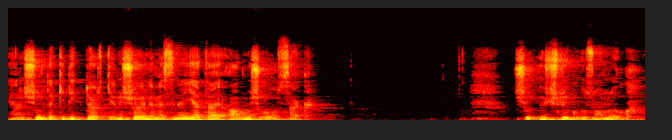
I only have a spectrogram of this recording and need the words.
Yani şuradaki dikdörtgeni şöylemesine yatay almış olsak. Şu üçlük uzunluk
